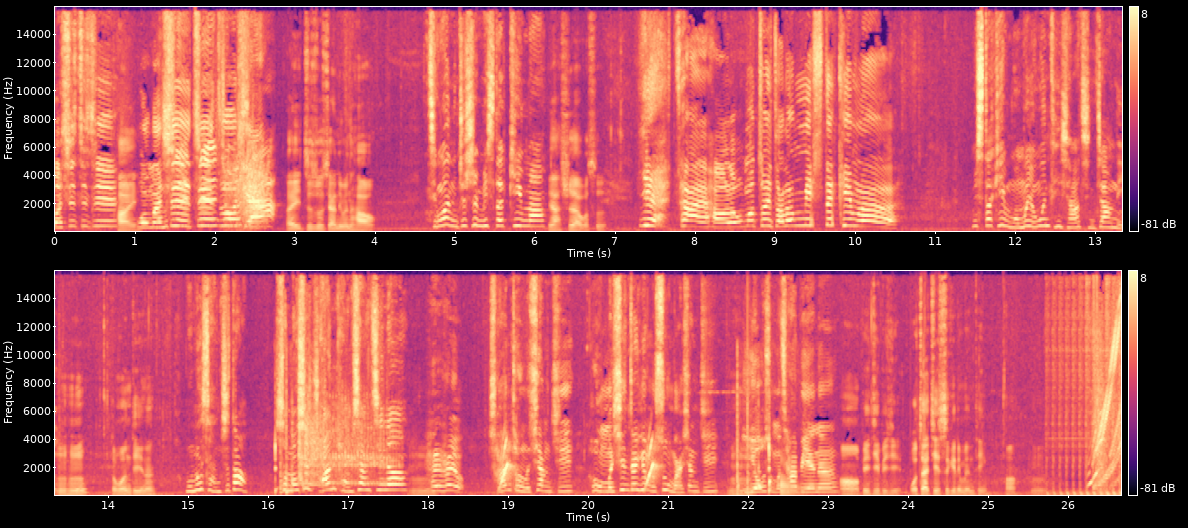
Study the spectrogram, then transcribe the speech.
我是芝芝，嗨，我们是蜘蛛侠。哎，蜘蛛侠，你们好。请问你就是 Mr. Kim 吗？呀，是啊，我是。耶，太好了，我们终于找到 Mr. Kim 了。Mr. Kim，我们有问题想要请教你。嗯哼，什么问题呢？我们想知道什么是传统相机呢？嗯，还有还有，传统的相机和我们现在用的数码相机有什么差别呢？哦，别急别急，我再解释给你们听啊，嗯。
